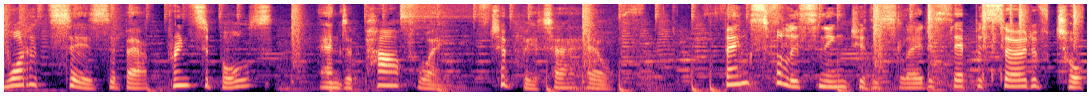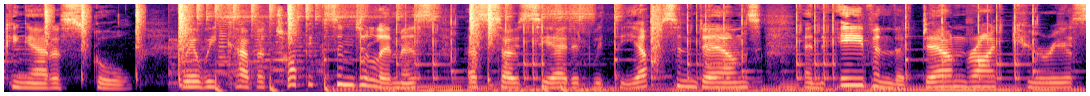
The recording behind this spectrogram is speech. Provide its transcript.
what it says about principals and a pathway to better health. Thanks for listening to this latest episode of Talking Out of School, where we cover topics and dilemmas associated with the ups and downs and even the downright curious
